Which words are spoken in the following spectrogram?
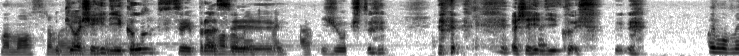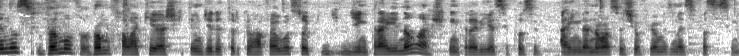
uma mostra O que eu achei ridículo, ser pra ser estar. justo. eu achei ridículo isso. Pelo menos, vamos, vamos falar que eu acho que tem um diretor que o Rafael gostou de, de entrar e não acho que entraria se fosse. Ainda não assistiu filmes, mas se fosse assim.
